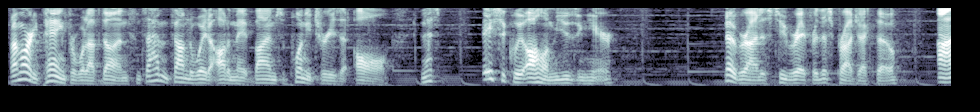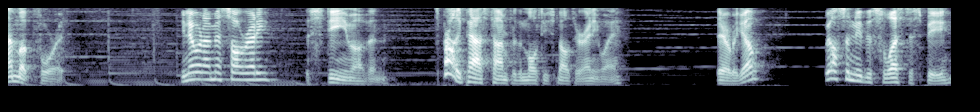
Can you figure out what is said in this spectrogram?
but I'm already paying for what I've done since I haven't found a way to automate biomes of plenty trees at all, and that's basically all I'm using here. No grind is too great for this project though. I'm up for it. You know what I miss already? The steam oven. It's probably past time for the multi-smelter anyway. There we go. We also need the Celestis bee,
